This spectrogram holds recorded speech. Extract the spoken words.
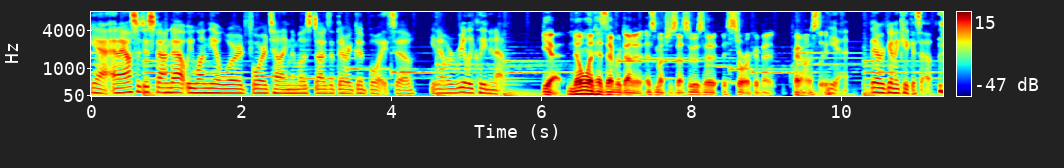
Yeah, and I also just found out we won the award for telling the most dogs that they're a good boy. So, you know, we're really cleaning up. Yeah, no one has ever done it as much as us. It was a historic event, quite honestly. Yeah, they were going to kick us out.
